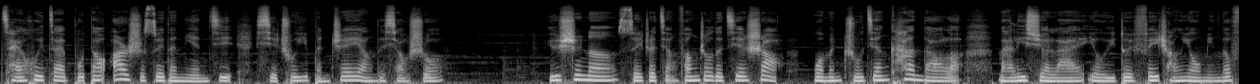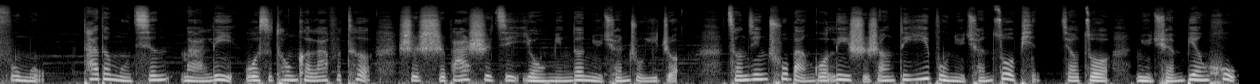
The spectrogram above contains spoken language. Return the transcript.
才会在不到二十岁的年纪写出一本这样的小说。于是呢，随着蒋方舟的介绍，我们逐渐看到了玛丽雪莱有一对非常有名的父母，她的母亲玛丽·沃斯通克拉夫特是18世纪有名的女权主义者，曾经出版过历史上第一部女权作品，叫做《女权辩护》。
